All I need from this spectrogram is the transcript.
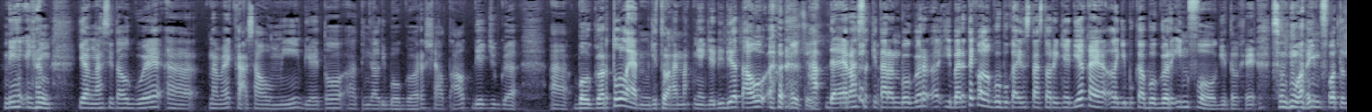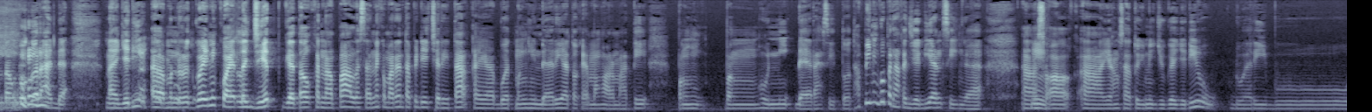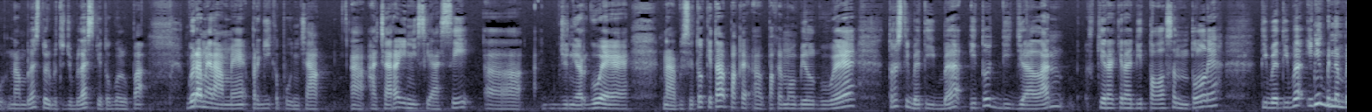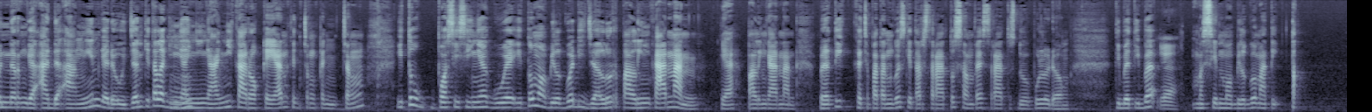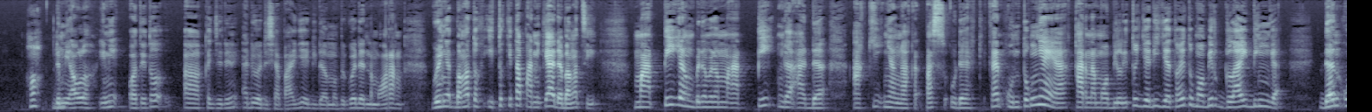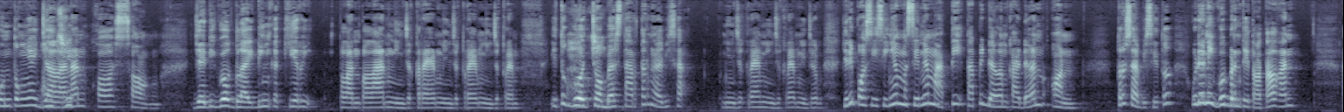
Ini yang yang ngasih tahu gue uh, namanya Kak Saumi, dia itu uh, tinggal di Bogor, shout out. Dia juga uh, Bogor tuh land gitu anaknya. Jadi dia tahu uh, daerah sekitaran Bogor. Uh, ibaratnya kalau gue buka instastorynya dia kayak lagi buka Bogor info gitu kayak semua info tentang Bogor ada. Nah jadi uh, menurut gue ini quite legit. Gak tahu kenapa alasannya kemarin tapi dia cerita kayak buat menghindari atau kayak menghormati peng penghuni daerah situ. Tapi ini gue pernah kejadian sih nggak uh, hmm. soal uh, yang satu ini juga. Jadi 2016 2017 gitu gue lupa. Gue rame-rame pergi ke puncak uh, acara inisiasi uh, junior gue. Nah, habis itu kita pakai uh, pakai mobil gue, terus tiba-tiba itu di jalan kira-kira di tol Sentul ya tiba-tiba ini bener-bener nggak -bener ada angin nggak ada hujan kita lagi hmm. nyanyi-nyanyi karaokean kenceng-kenceng itu posisinya gue itu mobil gue di jalur paling kanan ya paling kanan berarti kecepatan gue sekitar 100 sampai 120 dong tiba-tiba yeah. mesin mobil gue mati tek Hah? Demi Allah, ini waktu itu uh, kejadian aduh ada siapa aja di dalam mobil gue ada enam orang. Gue inget banget tuh, itu kita paniknya ada banget sih. Mati yang bener-bener mati, nggak ada akinya nggak pas udah kan untungnya ya karena mobil itu jadi jatuhnya tuh mobil gliding nggak dan untungnya jalanan Anjir. kosong. Jadi gue gliding ke kiri pelan-pelan nginjek rem, nginjek rem, nginjek rem. Itu gue coba starter nggak bisa nginjek rem nginjek rem nginjek rem jadi posisinya mesinnya mati tapi dalam keadaan on terus habis itu udah nih gue berhenti total kan.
